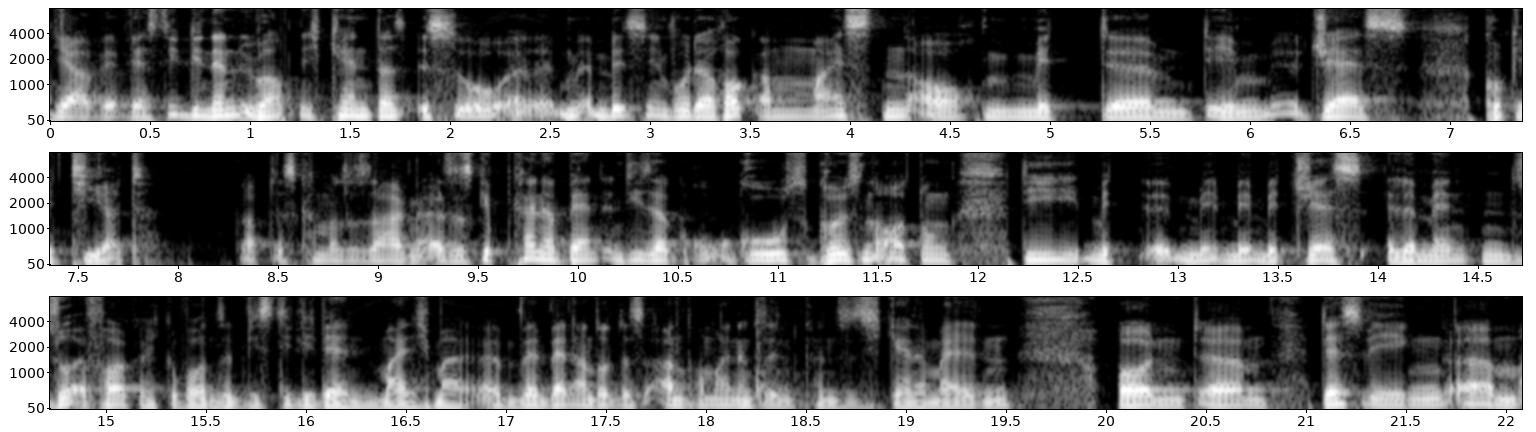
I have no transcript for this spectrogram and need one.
ja, wer, wer Steely Dan überhaupt nicht kennt, das ist so äh, ein bisschen, wo der Rock am meisten auch mit ähm, dem Jazz kokettiert. Glaube, das kann man so sagen. Also es gibt keine Band in dieser Gro Groß Größenordnung, die mit, äh, mit, mit- Jazz-Elementen so erfolgreich geworden sind wie Steely Dan, meine ich mal. Ähm, Wenn, wenn andere das anderer Meinung sind, können sie sich gerne melden. Und ähm, deswegen, ähm,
